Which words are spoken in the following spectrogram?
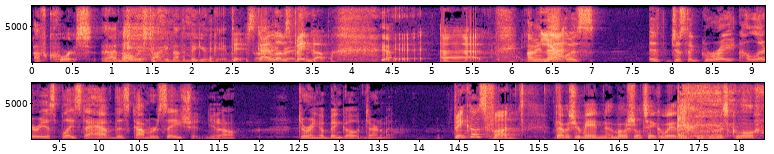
Of course, I'm always talking about the bingo game. This guy Okay, loves great. bingo. Yeah. Uh, I mean, Yeah. that was it's just a great, hilarious place to have this conversation, you know, during a bingo tournament. Bingo's fun. That was your main emotional takeaway that Vegan was cool.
